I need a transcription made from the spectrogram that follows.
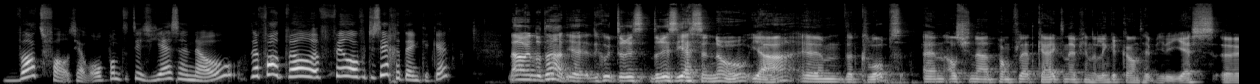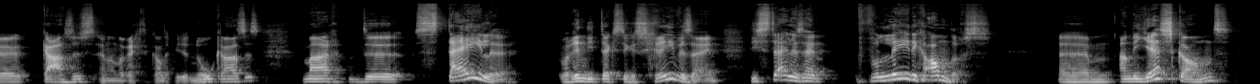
wat valt jou op? Want het is yes en no. Daar valt wel veel over te zeggen, denk ik, hè? Nou, inderdaad. Ja, goed, er is, er is yes en no. Ja, um, dat klopt. En als je naar het pamflet kijkt, dan heb je aan de linkerkant heb je de yes-casus en aan de rechterkant heb je de no-casus. Maar de stijlen waarin die teksten geschreven zijn, die stijlen zijn volledig anders. Um, aan de yes-kant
